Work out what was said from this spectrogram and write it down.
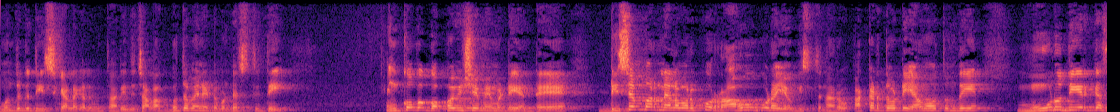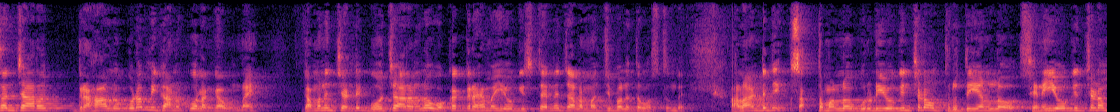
ముందుకు తీసుకెళ్ళగలుగుతారు. ఇది చాలా అద్భుతమైనటువంటి స్థితి. ఇంకొక గొప్ప విషయం ఏమిటి అంటే డిసెంబర్ నెల వరకు రాహువు కూడా యోగిస్తున్నారు. అక్కడతోటి ఏమవుతుంది? మూడు దీర్ఘ సంచార గ్రహాలు కూడా మీకు అనుకూలంగా ఉన్నాయి. గమనించండి గోచారంలో ఒక గ్రహమే యోగిస్తేనే చాలా మంచి ఫలితం వస్తుంది. అలాంటిది సప్తమంలో గురుడు యోగించడం తృతీయంలో శని యోగించడం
